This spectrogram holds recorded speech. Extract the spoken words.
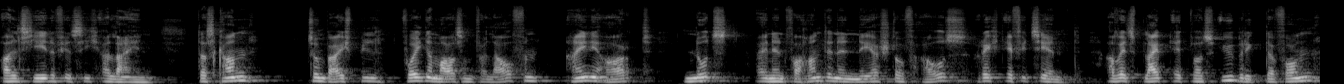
als jeder für sich allein. Das kann zum Beispiel folgendermaßen verlaufen. Eine Art nutzt einen vorhandenen Nährstoff aus, recht effizient. Aber jetzt bleibt etwas übrig davon,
